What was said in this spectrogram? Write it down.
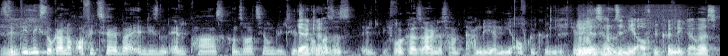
Sind die nicht sogar noch offiziell bei in diesem M-Pass-Konsortium, die Telekom? Ja, klar. Also es, ich wollte gerade sagen, das haben die ja nie aufgekündigt. Nee, das haben sie nie aufgekündigt, aber es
